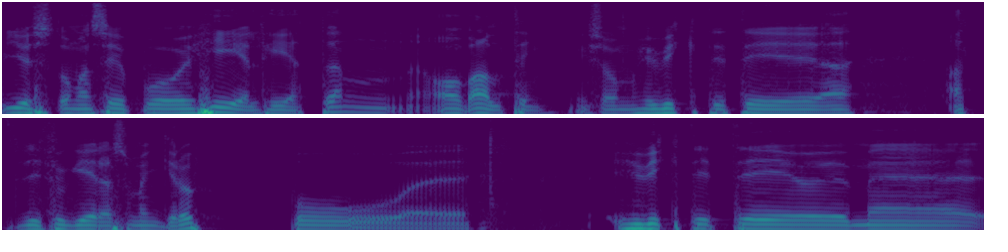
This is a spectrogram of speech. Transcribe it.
just om man ser på helheten av allting. Liksom hur viktigt det är att vi fungerar som en grupp och eh, hur viktigt det är med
